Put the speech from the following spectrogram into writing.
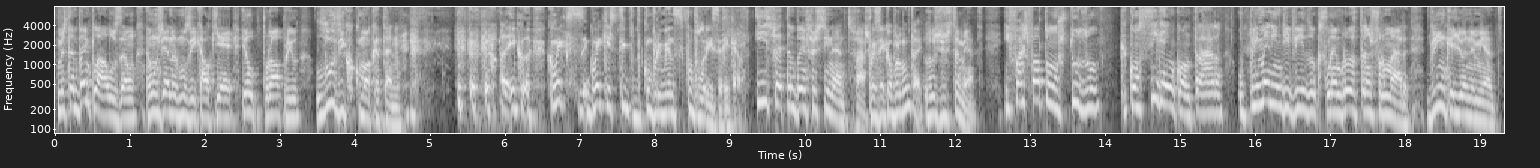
mas também pela alusão a um género musical que é ele próprio lúdico como o catano. Olha, e co- como é, que como é que este tipo de cumprimento se populariza, Ricardo? Isso é também fascinante, Vasco. Por isso é que eu perguntei. Justamente. E faz falta um estudo que consiga encontrar o primeiro indivíduo que se lembrou de transformar brincalhonamente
